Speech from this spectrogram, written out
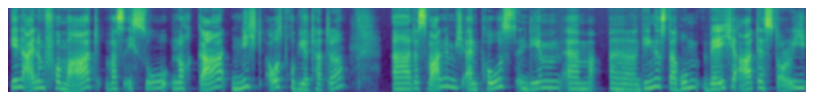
in einem Format, was ich so noch gar nicht ausprobiert hatte. Äh, das war nämlich ein Post, in dem ähm, äh, ging es darum, welche Art der Story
